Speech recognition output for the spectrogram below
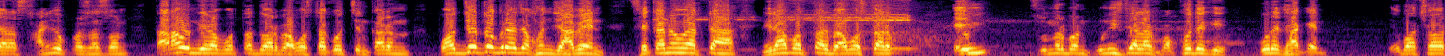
যারা স্থানীয় প্রশাসন, তারাও নিরাপত্তা দেওয়ার ব্যবস্থা করছেন। কারণ পর্যটকরা যখন যাবেন, সেখানেও একটা নিরাপত্তার ব্যবস্থার এই সুন্দরবন পুলিশ জেলার পক্ষ থেকে করে থাকেন। এবছর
